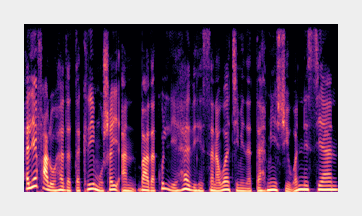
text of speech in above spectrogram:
هل يفعل هذا التكريم شيئا بعد كل هذه السنوات من التهميش والنسيان؟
